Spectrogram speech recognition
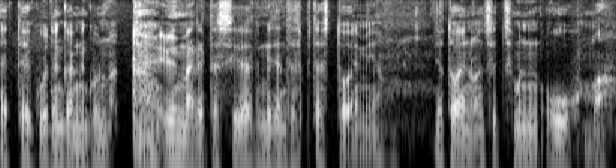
ettei kuitenkaan niin kuin ymmärretä sitä, että miten tässä pitäisi toimia. Ja toinen on sitten semmoinen uhma,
